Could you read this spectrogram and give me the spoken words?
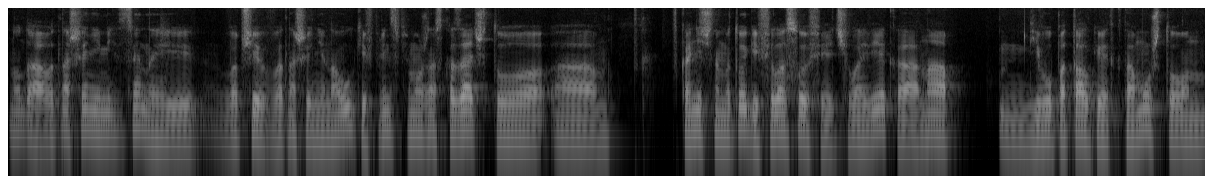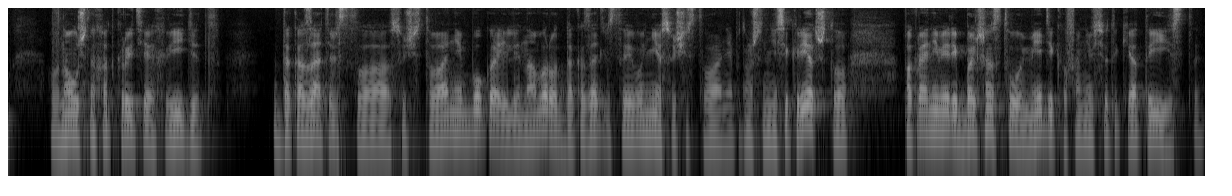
Ну да, в отношении медицины и вообще в отношении науки, в принципе, можно сказать, что э, в конечном итоге философия человека, она его подталкивает к тому, что он в научных открытиях видит доказательства существования Бога или наоборот доказательства его несуществования. Потому что не секрет, что, по крайней мере, большинство медиков, они все-таки атеисты.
